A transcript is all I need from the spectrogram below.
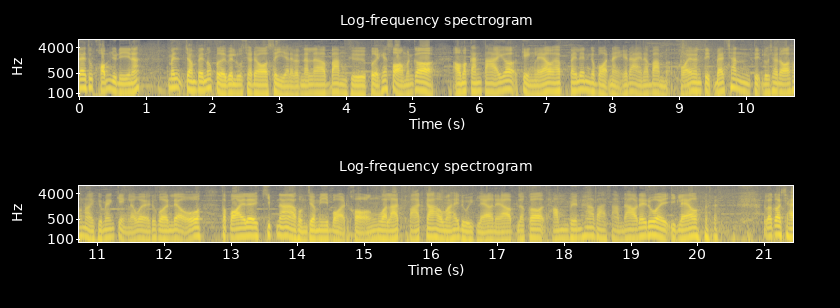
ได้ทุกคอมอยู่ดีนะไม่จำเป็นต้องเปิดเป็นลูชดอ4อะไรแบบนั้นแล้วครับบัมคือเปิดแค่ 2 มันก็ เอามากันตายก็เก่งแล้วครับ ไปเล่นกับบอร์ดไหนก็ได้นะบัมขอให้มันติดแบชชั่น ติดลูชาดอสักหน่อยคือแม่งเก่งแล้วเว้ยทุกคนแล้วสปอยเลยคลิปหน้าผมจะมีบอร์ดของวอลัสฟาสเก้ามาให้ดูอีกแล้วนะครับ แล้วก็ทำเป็น5บาท3ดาวได้ด้วยอีกแล้วแล้วก็ใช้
